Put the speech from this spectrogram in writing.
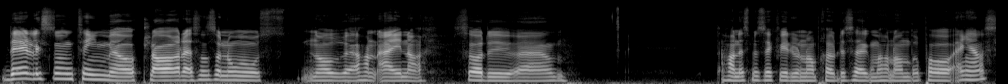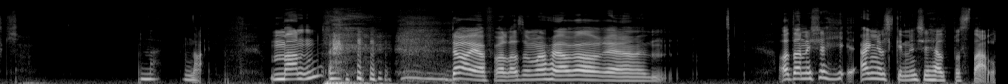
Det er liksom ting med å klare det. Sånn som nå når eh, han Einar Så du eh, hans musikkvideo når han prøvde seg med han andre på engelsk? Nei. Nei. Men da iallfall, altså, man hører eh, at ikke, engelsken er ikke helt på stell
